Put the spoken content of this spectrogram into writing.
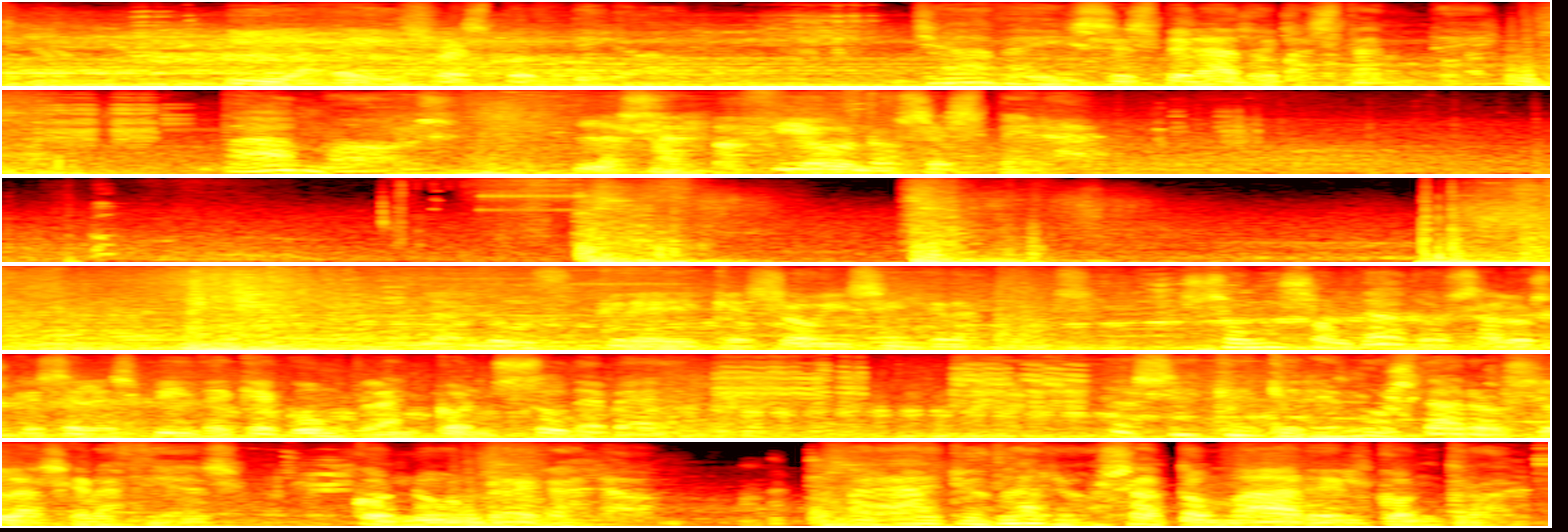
y habéis respondido. Ya habéis esperado bastante. Vamos, la salvación os espera. La luz cree que sois ingratos. Son soldados a los que se les pide que cumplan con su deber. Así que queremos daros las gracias con un regalo para ayudaros a tomar el control.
